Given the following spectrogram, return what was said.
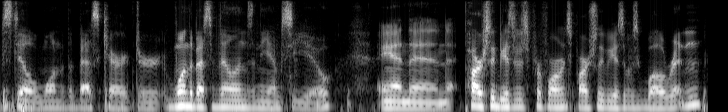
still one of the best character, one of the best villains in the MCU. and then Partially because of his performance, partially because it was well written.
